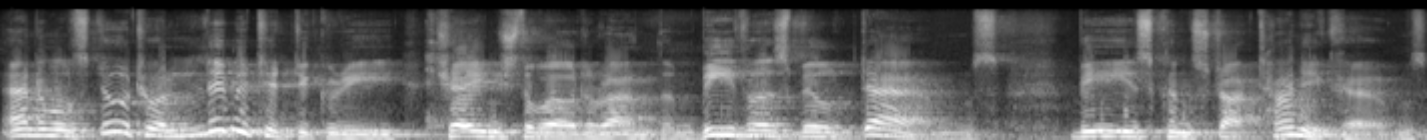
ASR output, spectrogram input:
animals do, to a limited degree, change the world around them. Beavers build dams, bees construct honeycombs,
